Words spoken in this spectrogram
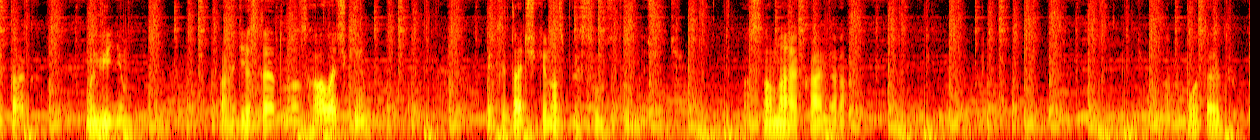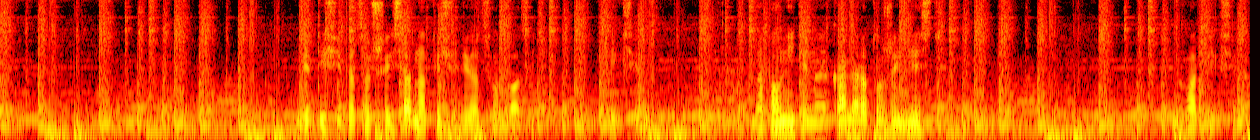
Итак, мы видим, где стоят у нас галочки. Эти датчики у нас присутствуют. Значит, основная камера. Она работает. 2560 на 1920 пикселей. Дополнительная камера тоже есть. 2 пикселя.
